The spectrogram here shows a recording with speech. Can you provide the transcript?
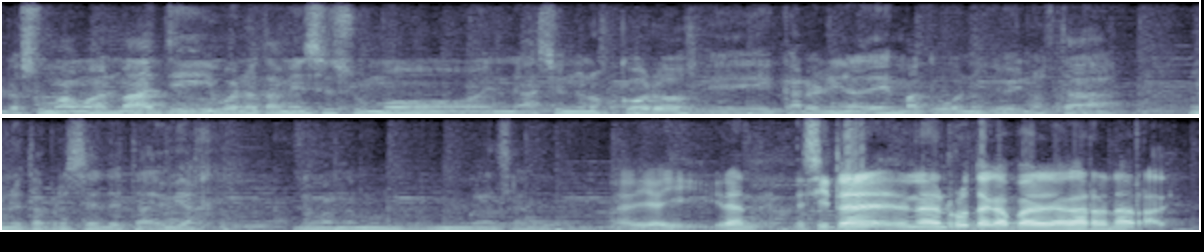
lo, sumamos al Mati y bueno, también se sumó en, haciendo unos coros eh, Carolina Desma, que bueno, que hoy no está, no está presente, está de viaje. Le mandamos un, gran saludo. Ahí, ahí, grande. Si en la ruta, capaz le agarran la radio.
